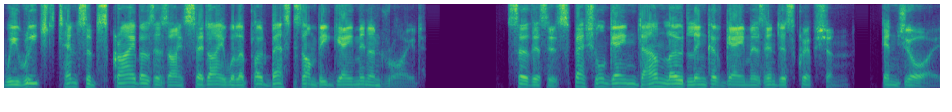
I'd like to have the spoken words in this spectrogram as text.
We reached 10 subscribers as I said I will upload best zombie game in Android. So this is special game download link of game is in description. Enjoy.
